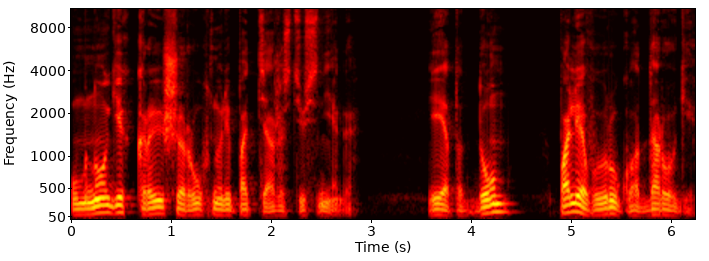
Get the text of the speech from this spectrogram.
у многих крыши рухнули под тяжестью снега. И этот дом, по левую руку от дороги,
